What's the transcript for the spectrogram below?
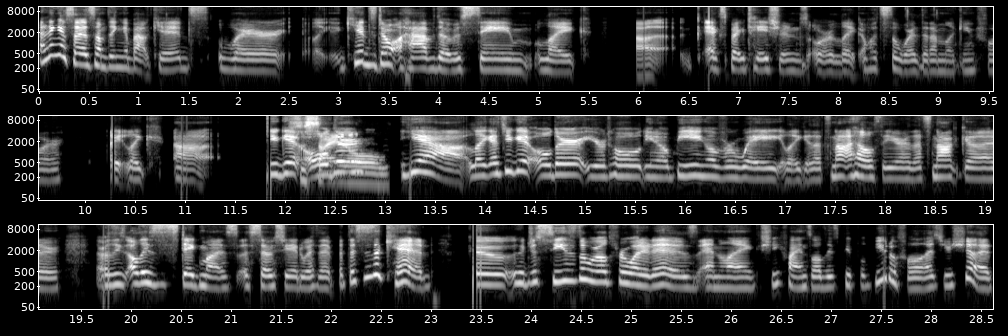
I think it says something about kids where like, kids don't have those same like uh expectations or like what's the word that I'm looking for? Like like uh you get older Yeah, like as you get older, you're told, you know, being overweight, like that's not healthy or that's not good or or these all these stigmas associated with it. But this is a kid who who just sees the world for what it is and like she finds all these people beautiful as you should.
